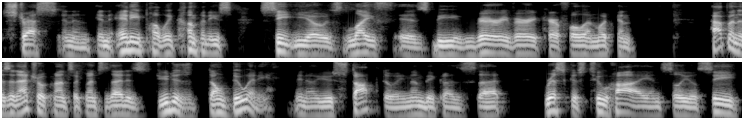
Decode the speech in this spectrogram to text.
stress in, in any public company's CEO's life is being very, very careful and what can happen as a natural consequence of that is you just don't do any. You know, you stop doing them because that risk is too high. And so you'll see,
